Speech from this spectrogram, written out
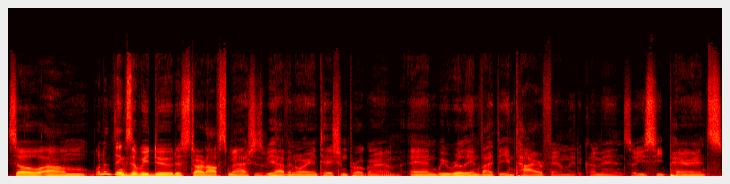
so um, one of the things that we do to start off smash is we have an orientation program and we really invite the entire family to come in. So you see parents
